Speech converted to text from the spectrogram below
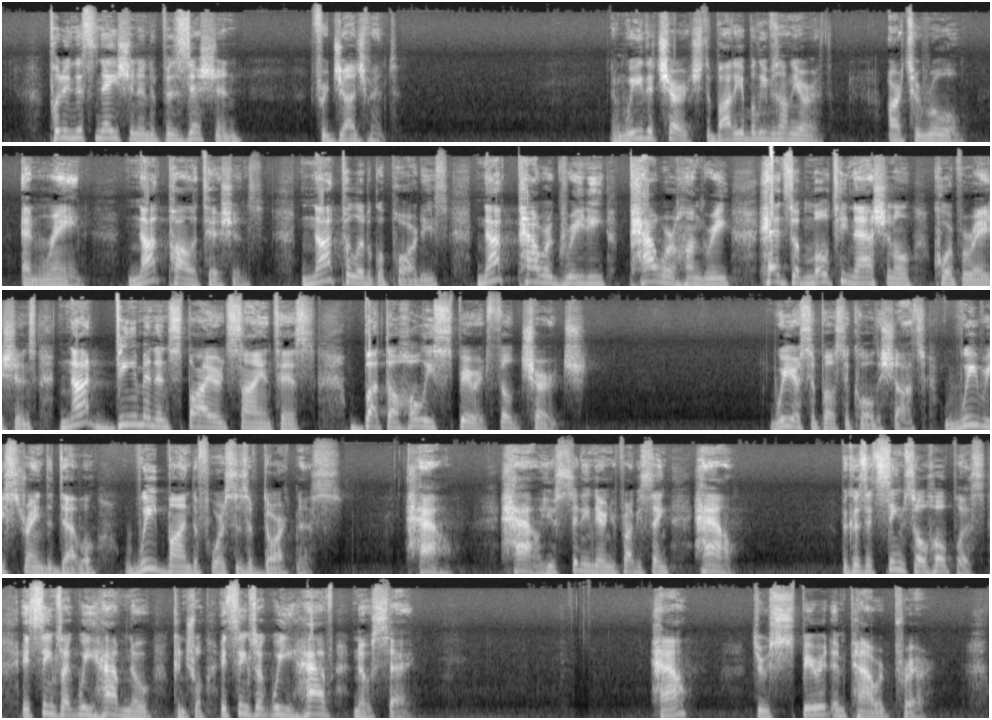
putting this nation in a position for judgment. And we, the church, the body of believers on the earth, are to rule and reign, not politicians, not political parties, not power greedy, power hungry heads of multinational corporations, not demon inspired scientists, but the Holy Spirit filled church. We are supposed to call the shots. We restrain the devil. We bind the forces of darkness. How? How? You're sitting there and you're probably saying, How? because it seems so hopeless. It seems like we have no control. It seems like we have no say. How? Through spirit empowered prayer,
